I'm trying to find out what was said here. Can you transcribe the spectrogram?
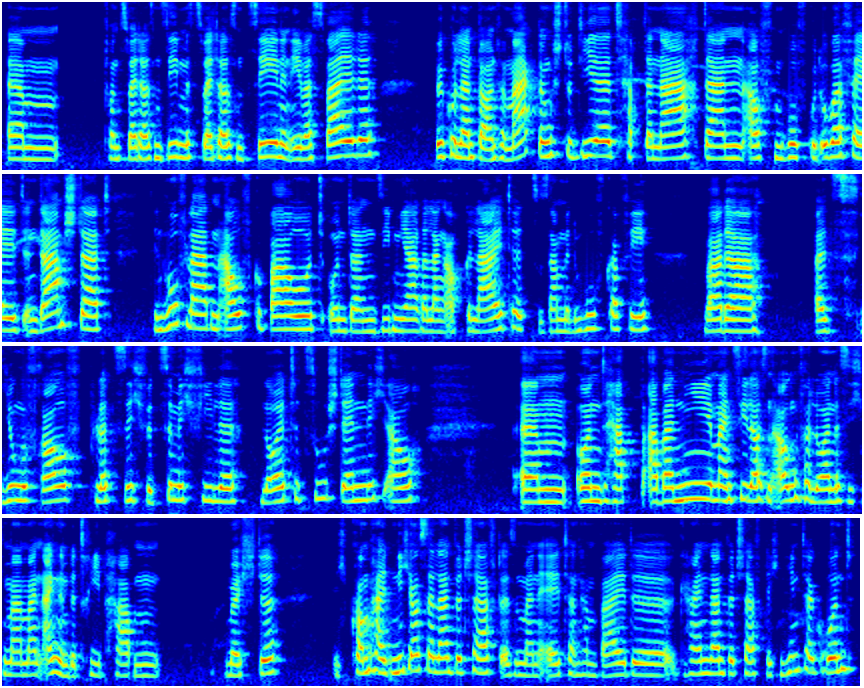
ähm, von 2007 bis 2010 in Eberswalde Ökolandbau und Vermarktung studiert, habe danach dann auf dem Hofgut Oberfeld in Darmstadt den Hofladen aufgebaut und dann sieben Jahre lang auch geleitet, zusammen mit dem Hofcafé. War da als junge Frau plötzlich für ziemlich viele Leute zuständig auch. Ähm, und habe aber nie mein Ziel aus den Augen verloren, dass ich mal meinen eigenen Betrieb haben möchte ich komme halt nicht aus der Landwirtschaft, also meine Eltern haben beide keinen landwirtschaftlichen Hintergrund.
